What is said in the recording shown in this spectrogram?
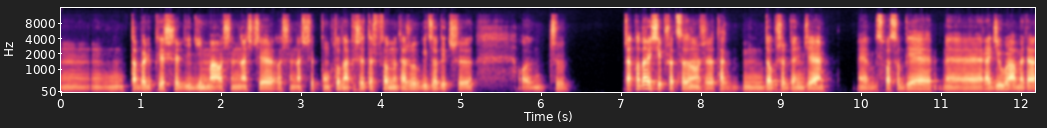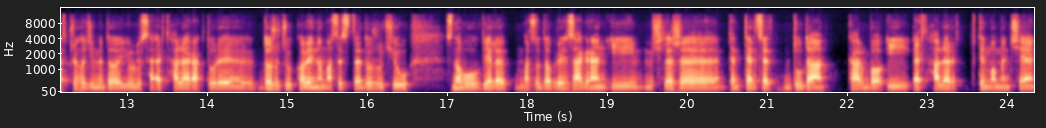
mm, tabeli pierwszej ligi, ma 18, 18 punktów. Napiszę też w komentarzu widzowie, czy, czy zakładaliście przed sezonem, że tak mm, dobrze będzie Wisła sobie e, radziła, a my teraz przechodzimy do Juliusa Erthalera, który dorzucił kolejną asystę, dorzucił znowu wiele bardzo dobrych zagrań i myślę, że ten tercet Duda, Carbo i Erthaler w tym momencie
